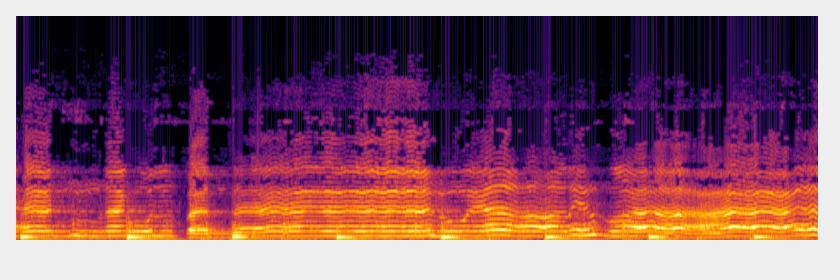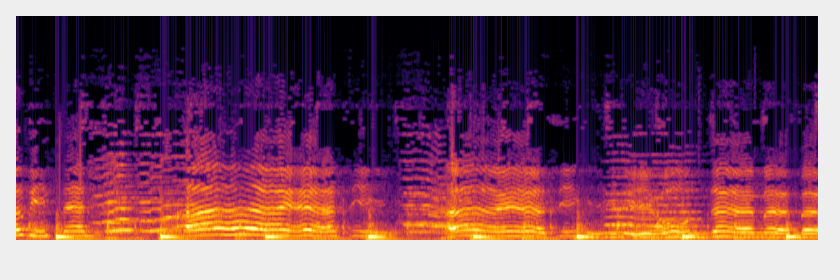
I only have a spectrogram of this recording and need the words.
فكأنه الفنان يعرض عابثا آياته آياته قدام ما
